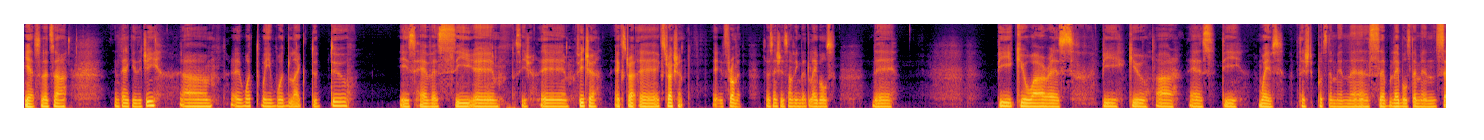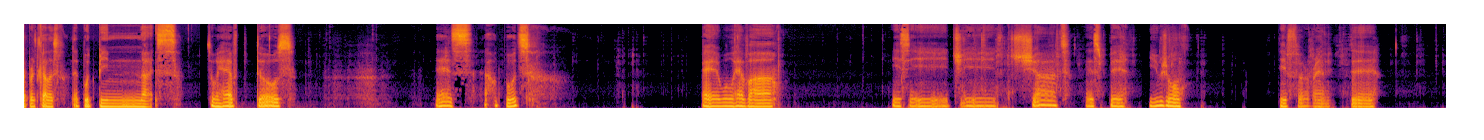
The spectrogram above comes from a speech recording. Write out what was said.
yeah so that's uh synthetic ECG um, uh, what we would like to do is have a C, um, uh, feature extra uh, extraction uh, from it. So essentially something that labels the PQRS PQRST waves potentially puts them in uh, labels them in separate colors. That would be nice. So we have those as outputs. Uh, we'll have a ECG chart as per usual. Different uh,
